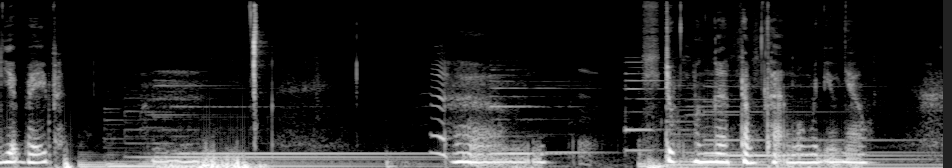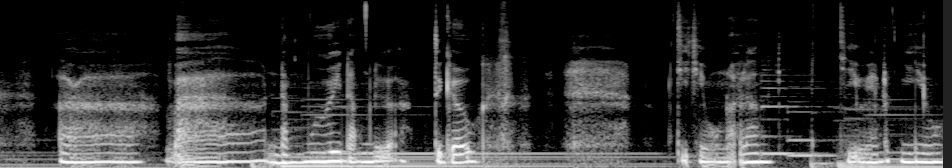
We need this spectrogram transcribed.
dear babe. Um, uh, chúc mừng ờ, năm tháng bọn mình yêu nhau. Uh, và 50 năm nữa to go. Chị chỉ muốn nói là chị yêu em rất nhiều.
